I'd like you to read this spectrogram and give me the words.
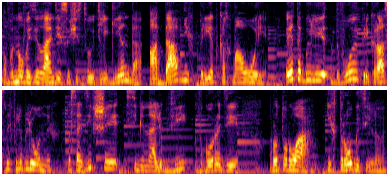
В Новой Зеландии существует легенда о давних предках маори. Это были двое прекрасных влюбленных, посадившие семена любви в городе Роторуа. Их трогательную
